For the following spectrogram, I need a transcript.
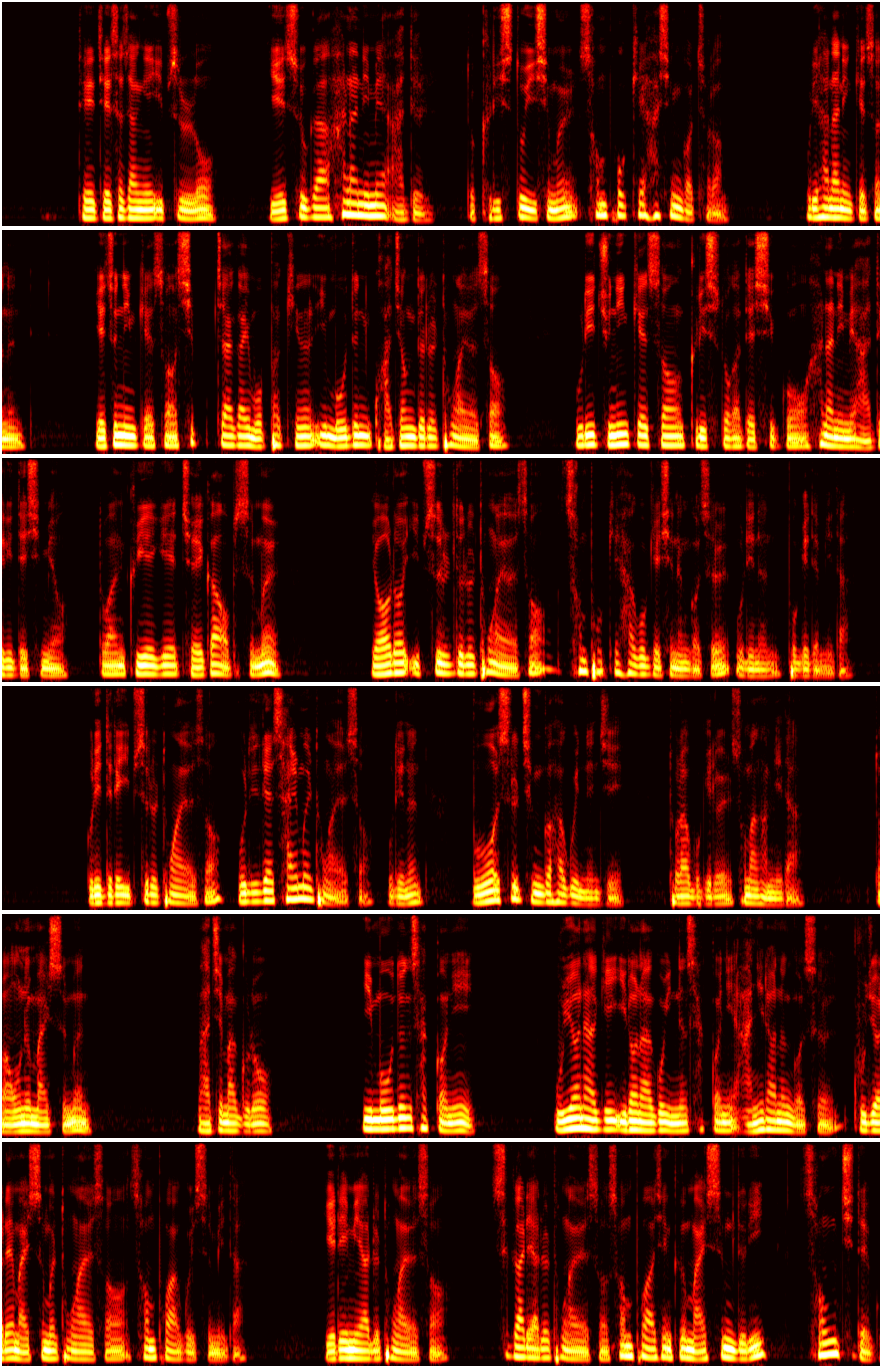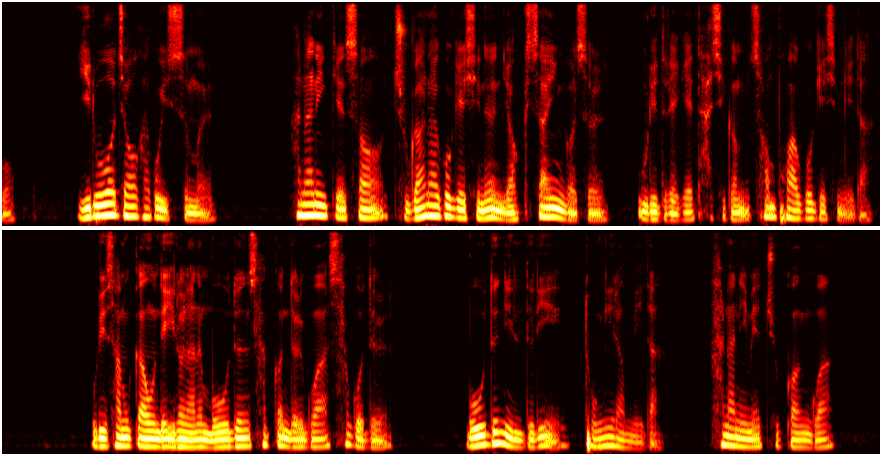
대제사장의 입술로 예수가 하나님의 아들 또 그리스도이심을 선포케 하신 것처럼 우리 하나님께서는 예수님께서 십자가에 못 박히는 이 모든 과정들을 통하여서 우리 주님께서 그리스도가 되시고 하나님의 아들이 되시며 또한 그에게 죄가 없음을 여러 입술들을 통하여서 선포케 하고 계시는 것을 우리는 보게 됩니다. 우리들의 입술을 통하여서 우리들의 삶을 통하여서 우리는 무엇을 증거하고 있는지 돌아보기를 소망합니다. 또한 오늘 말씀은 마지막으로 이 모든 사건이 우연하게 일어나고 있는 사건이 아니라는 것을 구절의 말씀을 통하여서 선포하고 있습니다. 예레미야를 통하여서 스가리아를 통하여서 선포하신 그 말씀들이 성취되고 이루어져 가고 있음을 하나님께서 주관하고 계시는 역사인 것을 우리들에게 다시금 선포하고 계십니다. 우리 삶 가운데 일어나는 모든 사건들과 사고들, 모든 일들이 동일합니다. 하나님의 주권과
